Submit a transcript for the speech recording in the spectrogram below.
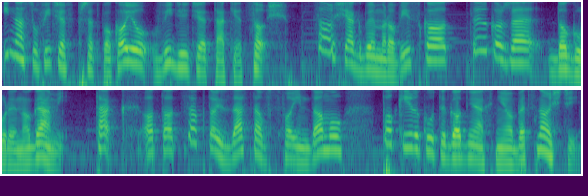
i na suficie w przedpokoju widzicie takie coś. Coś jakby mrowisko, tylko że do góry nogami. Tak, oto co ktoś zastał w swoim domu po kilku tygodniach nieobecności.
